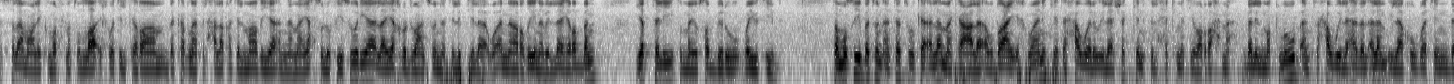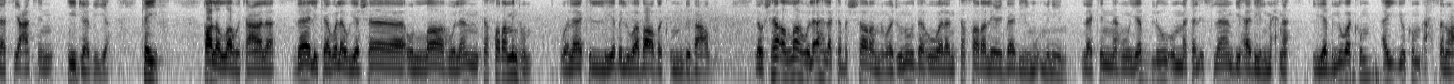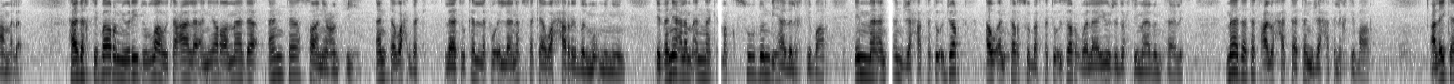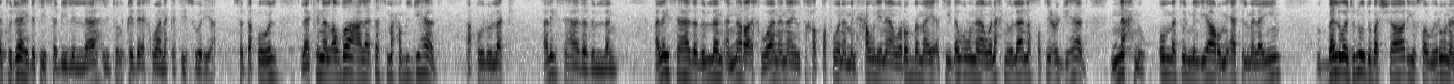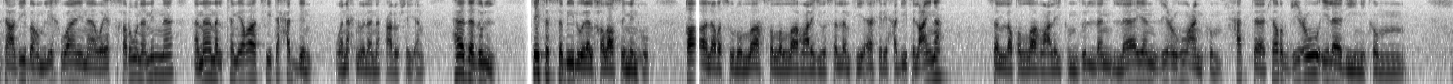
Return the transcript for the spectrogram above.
السلام عليكم ورحمة الله إخوتي الكرام. ذكرنا في الحلقة الماضية أن ما يحصل في سوريا لا يخرج عن سنة الابتلاء وأن رضينا بالله ربا يبتلي ثم يصبر ويثيب. فمصيبة أن تترك ألمك على أوضاع إخوانك يتحول إلى شك في الحكمة والرحمة بل المطلوب أن تحول هذا الألم إلى قوة دافعة إيجابية. كيف؟ قال الله تعالى ذلك ولو يشاء الله لانتصر منهم ولكن ليبلو بعضكم ببعض. لو شاء الله لأهلك بشارا وجنوده ولانتصر لعباده المؤمنين لكنه يبلو أمة الإسلام بهذه المحنة ليبلوكم أيكم أحسن عملا. هذا اختبار يريد الله تعالى أن يرى ماذا أنت صانع فيه. أنت وحدك لا تكلف إلا نفسك وحرض المؤمنين. إذا اعلم أنك مقصود بهذا الاختبار. إما أن تنجح فتؤجر أو أن ترسب فتؤزر ولا يوجد احتمال ثالث. ماذا تفعل حتى تنجح في الاختبار؟ عليك أن تجاهد في سبيل الله لتنقذ إخوانك في سوريا. ستقول لكن الأوضاع لا تسمح بالجهاد. أقول لك أليس هذا ذلا؟ أليس هذا ذلا أن نرى إخواننا يتخطفون من حولنا وربما يأتي دورنا ونحن لا نستطيع الجهاد؟ نحن أمة المليار ومئات الملايين بل وجنود بشار يصورون تعذيبهم لإخواننا ويسخرون منا أمام الكاميرات في تحد ونحن لا نفعل شيئا. هذا ذل. كيف السبيل إلى الخلاص منه؟ قال رسول الله صلى الله عليه وسلم في آخر حديث العينة سلط الله عليكم ذلا لا ينزعه عنكم حتى ترجعوا إلى دينكم.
